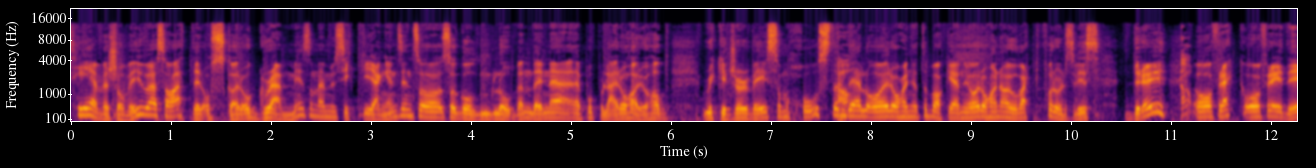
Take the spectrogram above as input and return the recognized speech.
TV-showet i USA etter Oscar og Grammy, som er musikkgjengen sin, så, så Golden Globen den er populær, og har jo hatt Ricky Gervais som host en Ja. del år, og han er tilbake igjen i år, og han har jo vært forholdsvis drøy og frekk og freidig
